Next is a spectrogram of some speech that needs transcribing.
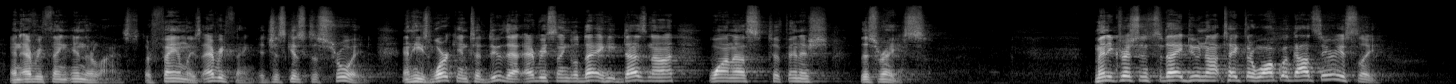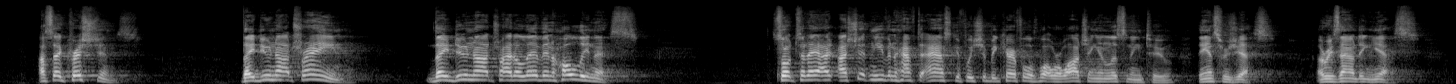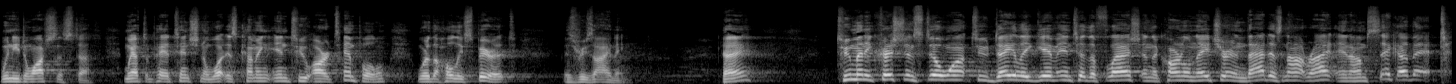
and everything in their lives, their families, everything. It just gets destroyed. And he's working to do that every single day. He does not want us to finish this race. Many Christians today do not take their walk with God seriously. I said Christians. They do not train, they do not try to live in holiness. So today, I, I, shouldn't even have to ask if we should be careful with what we're watching and listening to. The answer is yes, a resounding yes. We need to watch this stuff. We have to pay attention to what is coming into our temple where the Holy Spirit is residing. Okay? Too many Christians still want to daily give into the flesh and the carnal nature, and that is not right, and I'm sick of it.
